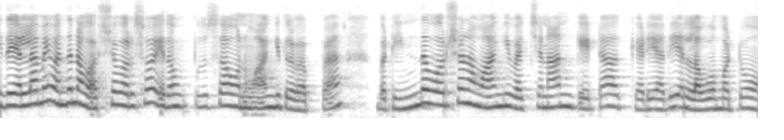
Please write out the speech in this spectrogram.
இது எல்லாமே வந்து நான் வருஷம் வருஷம் ஏதோ புதுசாக ஒன்று வாங்கி இதில் வைப்பேன். பட் இந்த வருஷம் நான் வாங்கி வச்சேனான்னு கேட்டால் கிடையாது. என் லவ்வை மட்டும்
